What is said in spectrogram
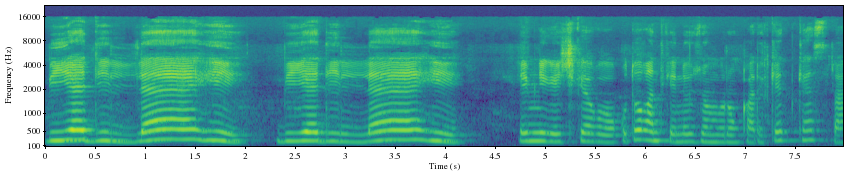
биядиллахи биядиллахи эмнеге ичке кылып окудук анткени өзүнөн мурунку аракет касра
